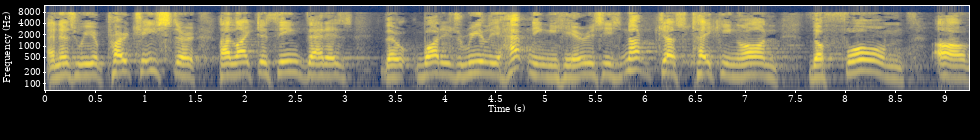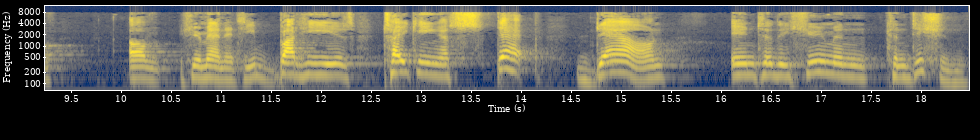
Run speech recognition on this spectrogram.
And as we approach Easter, I like to think that as the, what is really happening here is he's not just taking on the form of, of humanity, but he is taking a step down into the human condition.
